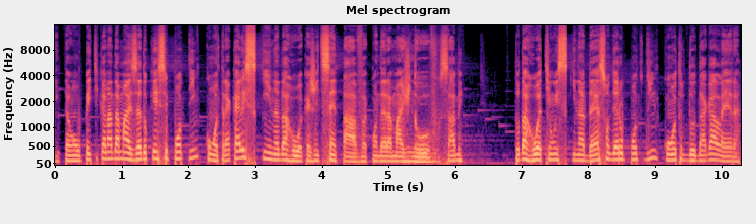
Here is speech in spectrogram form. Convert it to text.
Então o Peitica nada mais é do que esse ponto de encontro. É aquela esquina da rua que a gente sentava quando era mais novo, sabe? Toda rua tinha uma esquina dessa onde era o ponto de encontro do, da galera.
